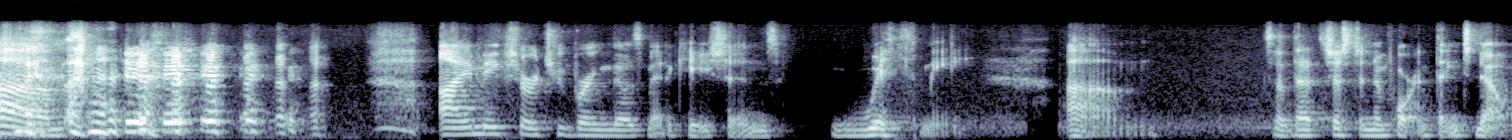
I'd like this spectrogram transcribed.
Um, i make sure to bring those medications with me. Um, so that's just an important thing to know.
